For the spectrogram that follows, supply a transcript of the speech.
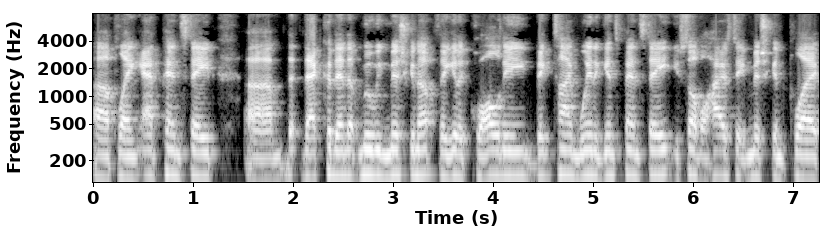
uh, playing at Penn State. Um, th- that could end up moving Michigan up. They get a quality big time win against Penn State. You saw Ohio State, Michigan play.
